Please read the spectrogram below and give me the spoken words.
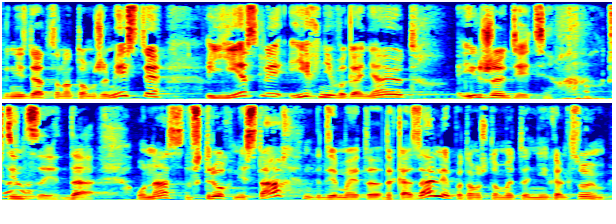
гнездятся на том же месте, если их не выгоняют их же дети, Ах, птенцы, да. У нас в трех местах, где мы это доказали, потому что мы-то не кольцуем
